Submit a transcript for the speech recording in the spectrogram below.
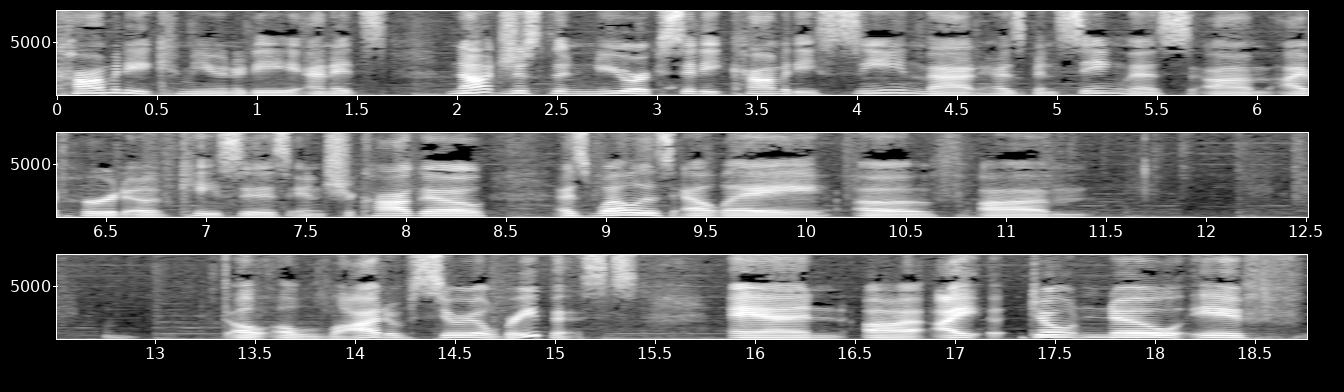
comedy community, and it's not just the New York City comedy scene that has been seeing this. Um, I've heard of cases in Chicago as well as L.A. of um, a, a lot of serial rapists, and uh, I don't know if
